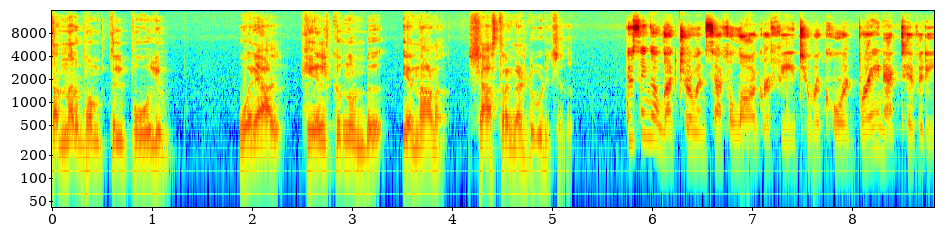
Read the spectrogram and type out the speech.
സന്ദർഭത്തിൽ പോലും ഒരാൾ കേൾക്കുന്നുണ്ട് എന്നാണ് ശാസ്ത്രം കണ്ടുപിടിച്ചത് Using electroencephalography to record brain activity,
